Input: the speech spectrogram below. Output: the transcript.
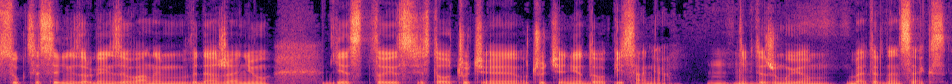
sukcesywnie zorganizowanym wydarzeniu, jest to, jest, jest to uczucie, uczucie nie do opisania. Mhm. Niektórzy mówią better than sex.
